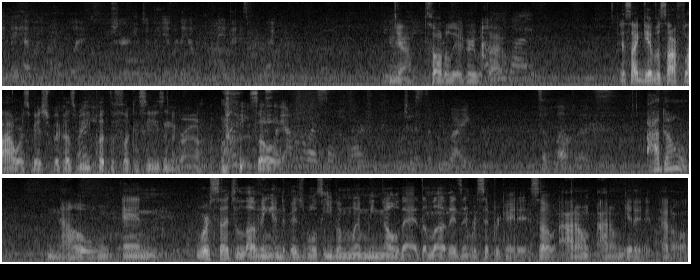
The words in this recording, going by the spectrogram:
and they have like a whole black culture in Japan, but they don't admit that it's for black people. You know Yeah, I mean? totally agree with that. why. It's like give us our flowers, bitch, because we put the fucking seeds in the ground. Right. so like, I don't know why it's so hard for people just to be like to love us? I don't know. And we're such loving individuals even when we know that the love isn't reciprocated. So I don't I don't get it at all.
